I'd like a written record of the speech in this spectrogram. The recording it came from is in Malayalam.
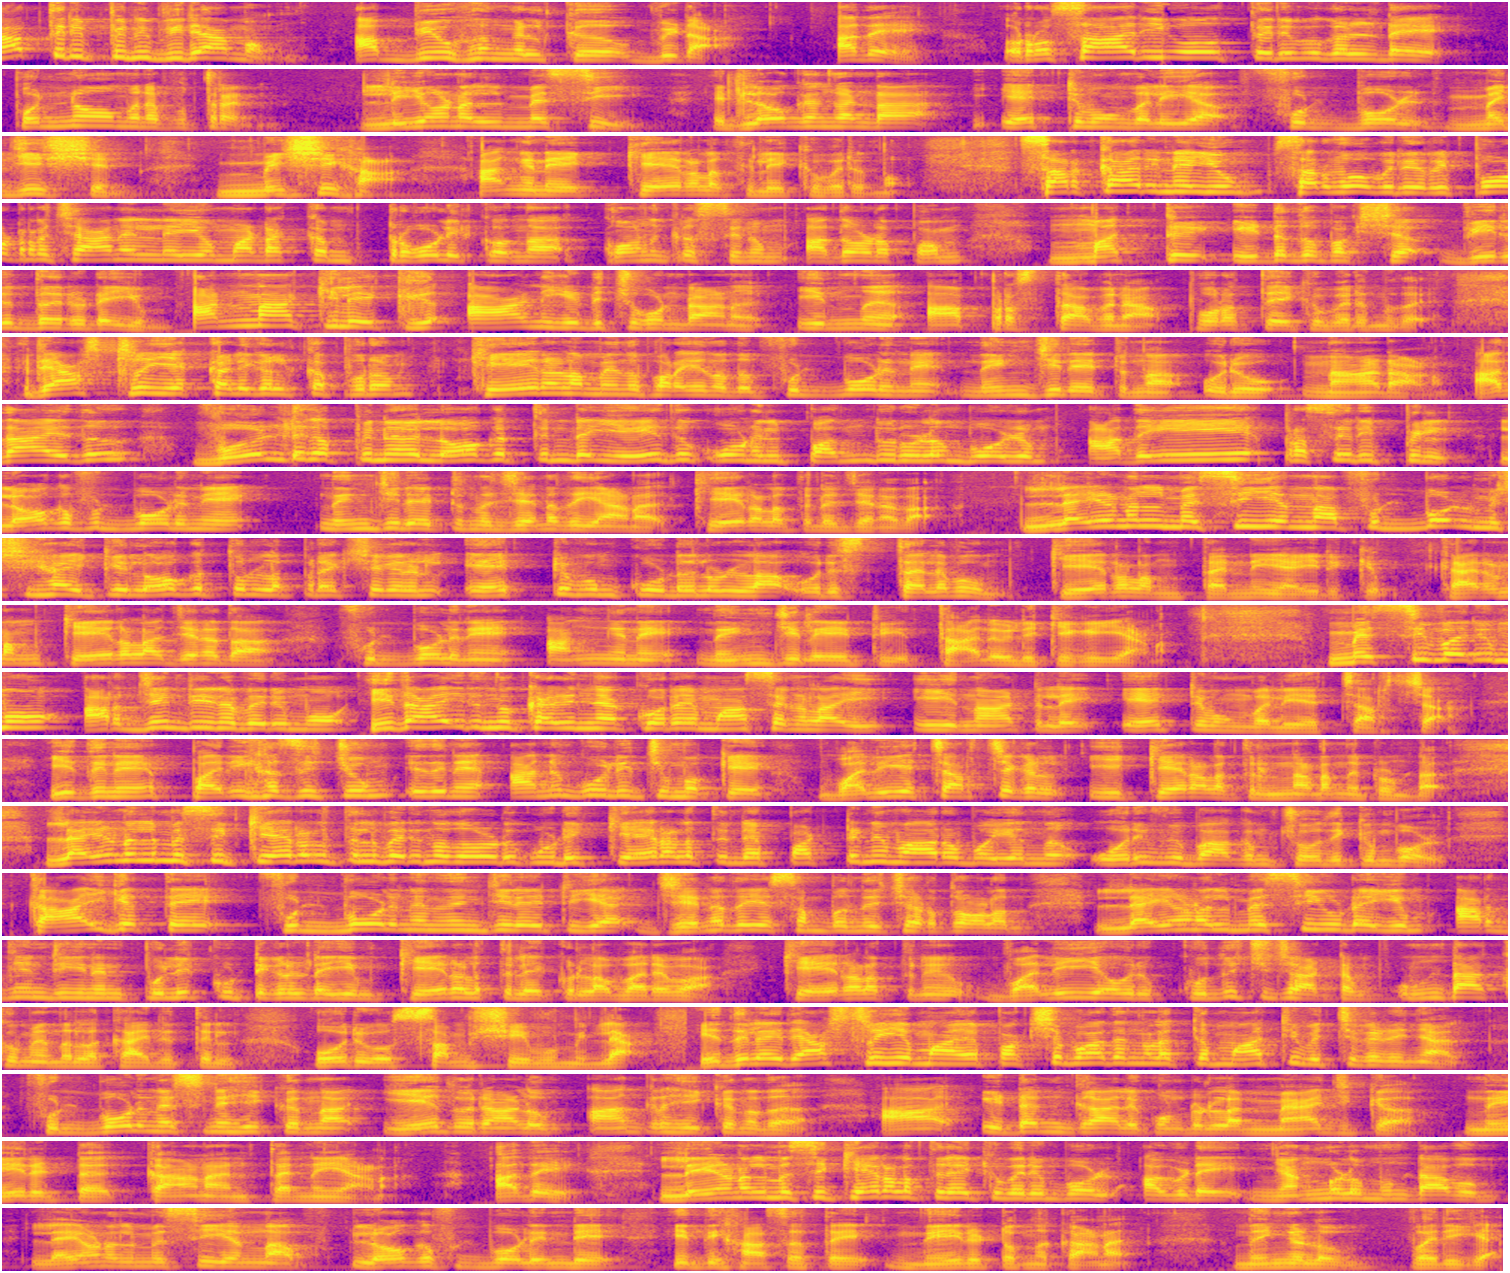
കാത്തിരിപ്പിന് വിരാമം. അഭ്യൂഹങ്ങൾക്ക് വിട. അതെ റൊസാരിയോ തെരുവുകളുടെ പൊന്നോമന പുത്രൻ ലിയോണൽ മെസ്സി ലോകം കണ്ട ഏറ്റവും വലിയ ഫുട്ബോൾ മജീഷ്യൻ മിഷിഹ അങ്ങനെ കേരളത്തിലേക്ക് വരുന്നു. സർക്കാരിനെയും സർവോപരി റിപ്പോർട്ടർ ചാനലിനെയും അടക്കം ട്രോളിക്കൊന്ന കോൺഗ്രസിനും അതോടൊപ്പം മറ്റ് ഇടതുപക്ഷ വിരുദ്ധരുടെയും അണ്ണാക്കിലേക്ക് ആണിയടിച്ചുകൊണ്ടാണ് ഇന്ന് ആ പ്രസ്താവന പുറത്തേക്ക് വരുന്നത്. രാഷ്ട്രീയ കളികൾക്കപ്പുറം കേരളം എന്ന് പറയുന്നത് ഫുട്ബോളിനെ നെഞ്ചിലേറ്റുന്ന ഒരു നാടാണ്. അതായത് വേൾഡ് കപ്പിന് ലോകത്തിന്റെ ഏത് കോണിൽ പന്തുരുളുമ്പോഴും അതേ പ്രസരിപ്പിൽ ലോക ഫുട്ബോളിനെ നെഞ്ചിലേറ്റുന്ന ജനതയാണ് കേരളത്തിലെ ജനത. ലയണൽ മെസ്സി എന്ന ഫുട്ബോൾ മിഷിഹായ്ക്ക് ലോകത്തുള്ള പ്രേക്ഷകരിൽ ഏറ്റവും കൂടുതലുള്ള ഒരു സ്ഥലവും കേരളം തന്നെയായിരിക്കും. കാരണം കേരള ജനത ഫുട്ബോളിനെ അങ്ങനെ നെഞ്ചിലേറ്റി താലോലിക്കുകയാണ്. മെസ്സി വരുമോ അർജന്റീന വരുമോ ഇതായിരുന്നു കഴിഞ്ഞ കുറേ മാസങ്ങളായി ഈ നാട്ടിലെ ഏറ്റവും വലിയ ചർച്ച. ഇതിനെ പരിഹസിച്ചും ഇതിനെ അനുകൂലിച്ചുമൊക്കെ വലിയ ചർച്ചകൾ ഈ കേരളത്തിൽ നടന്നിട്ടുണ്ട്. ലയണൽ മെസ്സി കേരളത്തിൽ വരുന്നതോടുകൂടി കേരളത്തിന്റെ പട്ടിണി മാറുമോ എന്ന് ഒരു വിഭാഗം ചോദിക്കുമ്പോൾ കായികത്തെ ഫുട്ബോളിനെ നെഞ്ചിലേറ്റിയ ജനതയെ സംബന്ധിച്ചിടത്തോളം ലയണൽ മെസ്സിയുടെയും അർജന്റീനൻ പുലിക്കുട്ടികളുടെയും കേരളത്തിലേക്കുള്ള വരവ് കേരളത്തിന് വലിയ ഒരു കുതിച്ചുചാട്ടം ഉണ്ടാക്കുമെന്നുള്ള കാര്യത്തിൽ ഒരു സംശയവുമില്ല. ഇതിലെ രാഷ്ട്രീയമായ പക്ഷപാതങ്ങളൊക്കെ മാറ്റിവെച്ചു കഴിഞ്ഞാൽ ഫുട്ബോളിനെ സ്നേഹിക്കുന്ന ഏതൊരാളും ആഗ്രഹിക്കുന്നത് ആ ഇടങ്കാൽ കൊണ്ടുള്ള മാജിക്ക് നേരിട്ട് കാണാൻ തന്നെയാണ്. അതെ ലയണൽ മെസ്സി കേരളത്തിലേക്ക് വരുമ്പോൾ അവിടെ ഞങ്ങളും ഉണ്ടാവും. ലയണൽ മെസ്സി എന്ന ലോക ഫുട്ബോളിന്റെ ഇതിഹാസത്തെ നേരിട്ടൊന്ന് കാണാൻ. നിങ്ങളും വരിക.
